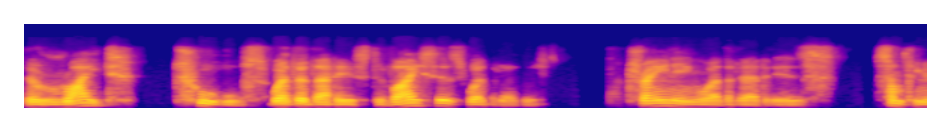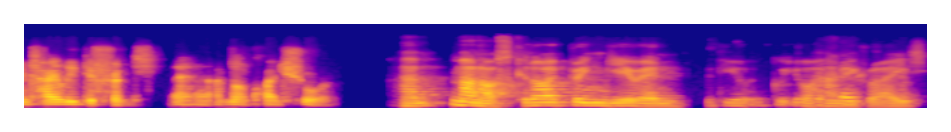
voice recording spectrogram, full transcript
the right tools, whether that is devices, whether that is training, whether that is something entirely different. Uh, I'm not quite sure. Um, Manos, could I bring you in with your, with your hand thank, raised?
